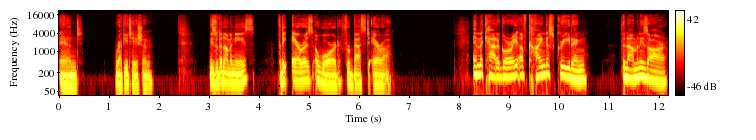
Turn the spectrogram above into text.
and Reputation. These are the nominees for the Eras Award for Best Era. In the category of Kindest Greeting, the nominees are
